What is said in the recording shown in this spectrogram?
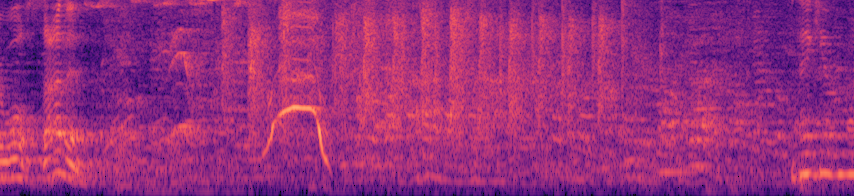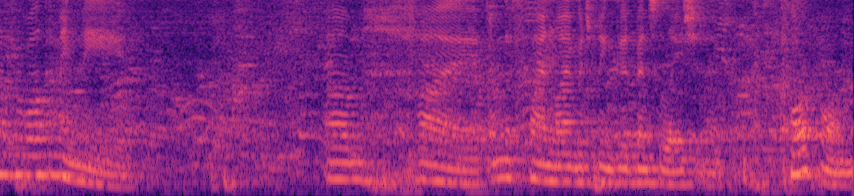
Mr. Wolf Simon. Thank you everyone for welcoming me. Um, hi, I'm the fine line between good ventilation and chloroform,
